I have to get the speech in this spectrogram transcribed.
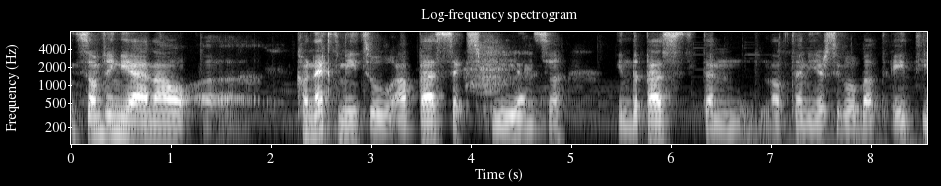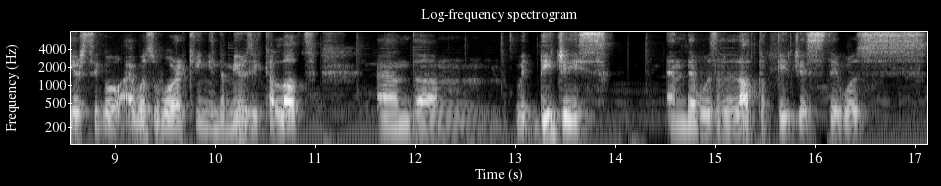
it's something. Yeah, now uh, connect me to a past experience. In the past ten, not ten years ago, but eight years ago, I was working in the music a lot, and um, with DJs, and there was a lot of DJs. They was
